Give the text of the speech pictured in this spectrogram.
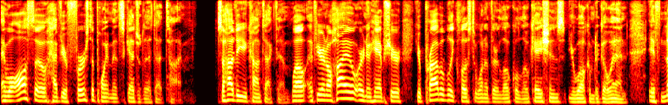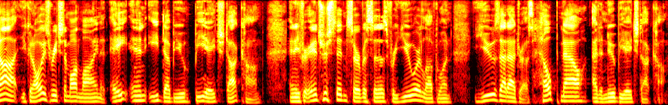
and will also have your first appointment scheduled at that time. So, how do you contact them? Well, if you're in Ohio or New Hampshire, you're probably close to one of their local locations. You're welcome to go in. If not, you can always reach them online at anewbh.com. And if you're interested in services for you or loved one, use that address helpnow at anewbh.com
